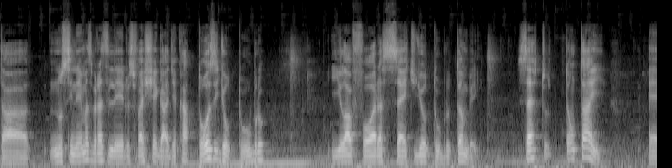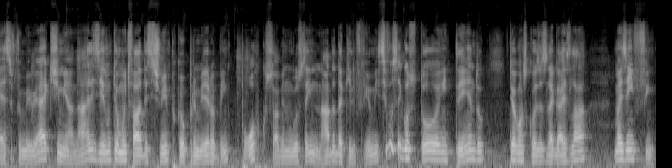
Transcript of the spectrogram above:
tá? Nos cinemas brasileiros vai chegar dia 14 de outubro e lá fora 7 de outubro também. Certo? Então tá aí. Esse foi meu react, minha análise. Eu não tenho muito a falar desse filme porque o primeiro é bem porco, sabe? Eu não gostei nada daquele filme. Se você gostou, eu entendo. Tem algumas coisas legais lá. Mas enfim,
